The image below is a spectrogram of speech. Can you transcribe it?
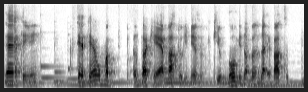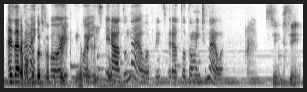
É, tem tem até uma banda que é a Bathory mesmo, que o nome da banda é Bathory. Exatamente, é foi, 80, foi inspirado nela, foi inspirado totalmente nela. Sim, sim.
